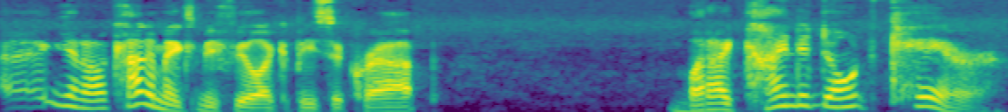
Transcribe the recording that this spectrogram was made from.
eh, you know, it kind of makes me feel like a piece of crap but I kind of don't care.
